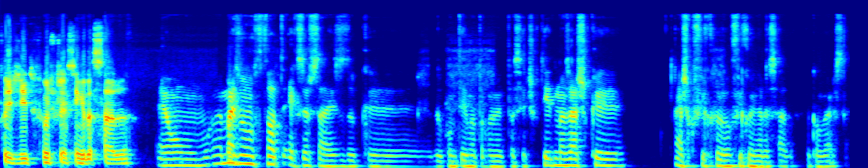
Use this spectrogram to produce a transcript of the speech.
foi giro, foi uma experiência engraçada. é, um, é mais um thought exercise do que, do que um tema provavelmente para ser discutido, mas acho que acho que ficou, ficou engraçado a conversa.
